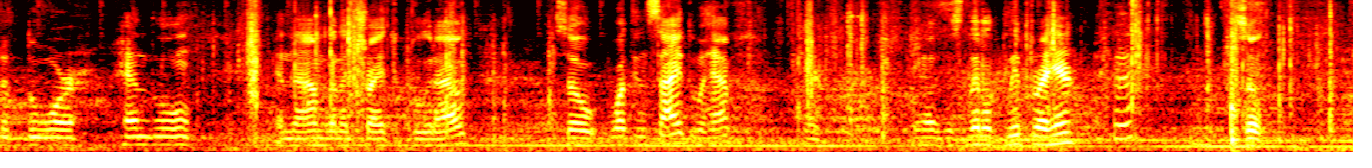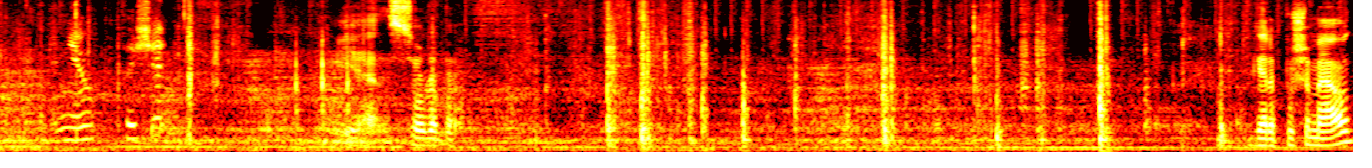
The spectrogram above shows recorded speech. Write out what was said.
the door handle and now I'm gonna try to pull it out. So what inside we have here we have this little clip right here. Mhm. So And you push it. yeah, it's sort of a you gotta push them out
